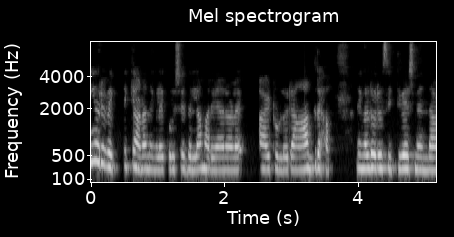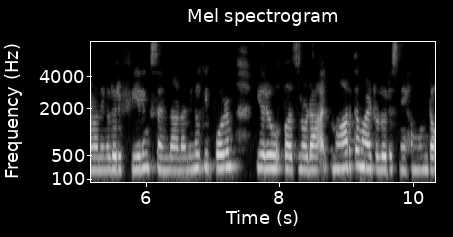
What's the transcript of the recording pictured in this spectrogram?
ഈ ഒരു വ്യക്തിക്കാണ് നിങ്ങളെക്കുറിച്ച് ഇതെല്ലാം അറിയാനുള്ള ആയിട്ടുള്ള ഒരു ആഗ്രഹം. നിങ്ങളുടെ ഒരു സിറ്റുവേഷൻ എന്താണോ? നിങ്ങളുടെ ഒരു ഫീലിങ്സ് എന്താണ്? നിങ്ങൾക്ക് ഇപ്പോഴും ഈ ഒരു പേഴ്സണോട് ആത്മാർത്ഥമായിട്ടുള്ള ഒരു സ്നേഹമുണ്ടോ?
